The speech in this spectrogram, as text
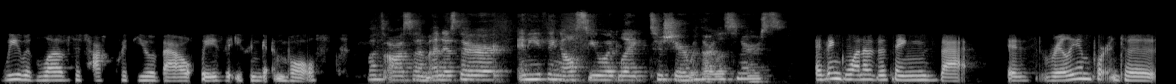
we would love to talk with you about ways that you can get involved. That's awesome. And is there anything else you would like to share with our listeners? I think one of the things that is really important to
